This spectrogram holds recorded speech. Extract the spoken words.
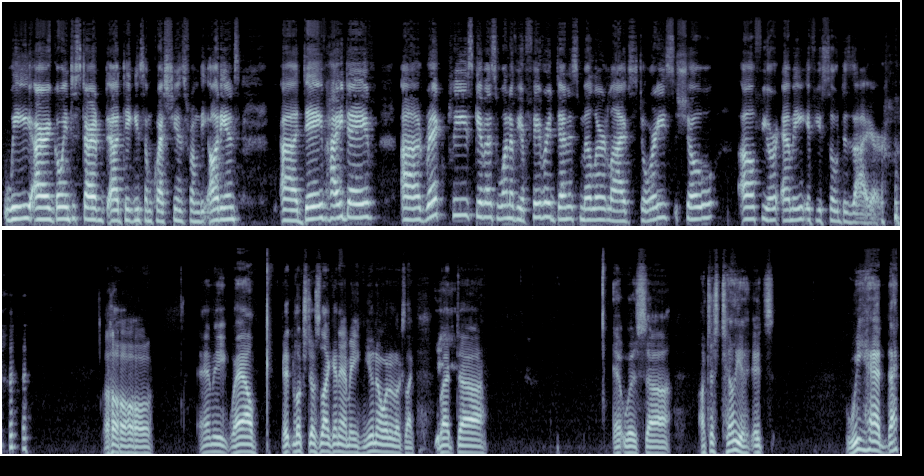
We are going to start uh, taking some questions from the audience. Uh, Dave, hi, Dave. Uh, Rick, please give us one of your favorite Dennis Miller live stories. Show off your Emmy if you so desire. Oh, Emmy. Well, it looks just like an Emmy. You know what it looks like. But uh, it was, uh, I'll just tell you, it's, we had, that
